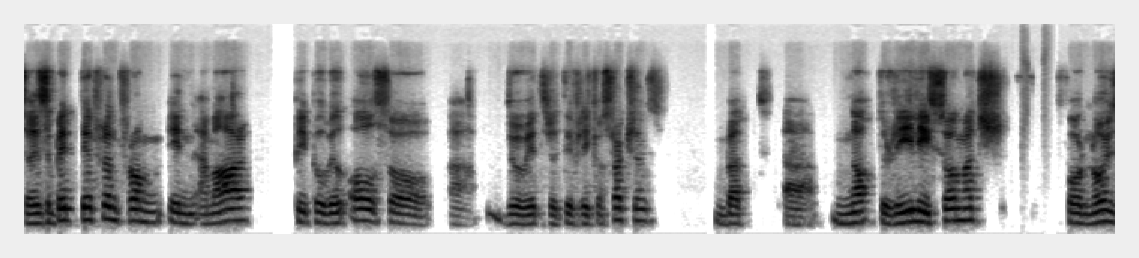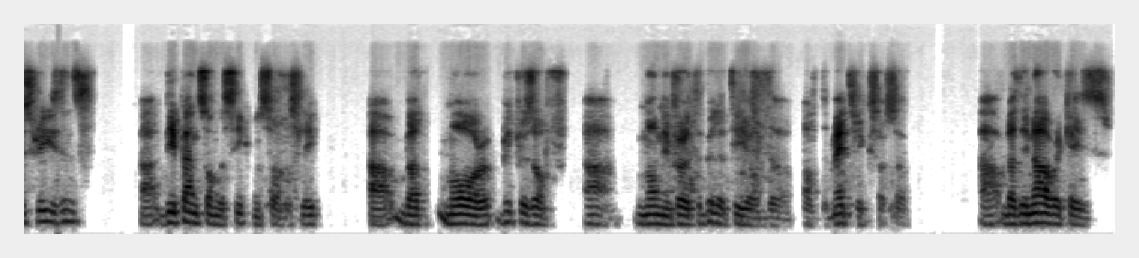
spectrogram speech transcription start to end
So it's a bit different from in MR. People will also uh, do iterative reconstructions, but uh, not really so much for noise reasons. Uh, depends on the sequence, obviously, uh, but more because of uh, non-invertibility of the of the matrix or so. Uh, but in our case,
